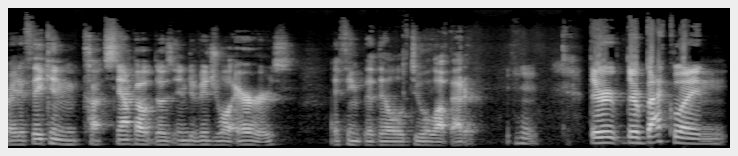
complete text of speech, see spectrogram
right? If they can cut, stamp out those individual errors, I think that they'll do a lot better. Their their backline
